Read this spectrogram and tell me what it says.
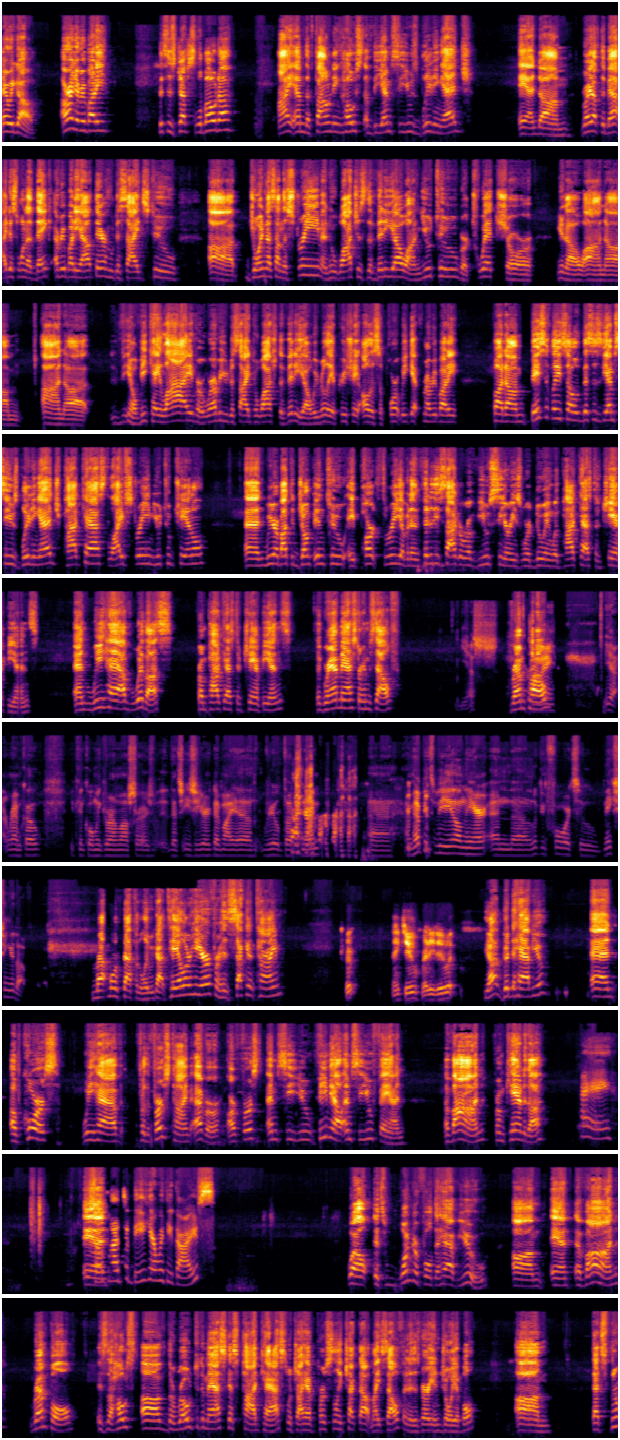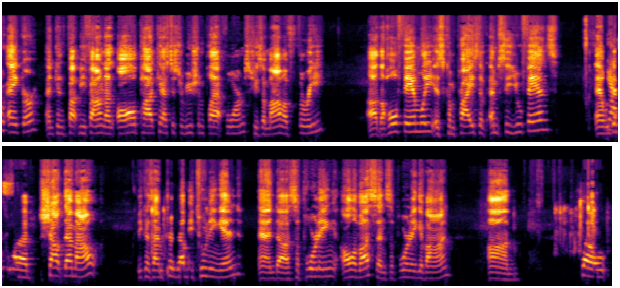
There we go. All right, everybody. This is Jeff Sloboda. I am the founding host of the MCU's Bleeding Edge. And um, right off the bat, I just want to thank everybody out there who decides to uh, join us on the stream and who watches the video on YouTube or Twitch or you know on um, on uh, you know VK Live or wherever you decide to watch the video. We really appreciate all the support we get from everybody. But um, basically, so this is the MCU's Bleeding Edge podcast, live stream, YouTube channel. And we are about to jump into a part three of an Infinity Saga review series we're doing with Podcast of Champions. And we have with us from Podcast of Champions the Grandmaster himself, Yes. Remco. Hi. Yeah, Remco. You can call me Grandmaster. That's easier than my uh, real Dutch name. uh, I'm happy to be on here and uh, looking forward to mixing it up. Most definitely. We got Taylor here for his second time. Thank you. Ready to do it? Yeah, good to have you. And of course, we have for the first time ever our first MCU female MCU fan, Yvonne from Canada. Hey, And so glad to be here with you guys. well, it's wonderful to have you. Um, and Yvonne Rempel is the host of the Road to Damascus podcast, which I have personally checked out myself and is very enjoyable. Um, that's through Anchor and can f- be found on all podcast distribution platforms. She's a mom of three. Uh, the whole family is comprised of MCU fans, and we Yes. just want to shout them out because I'm sure they'll be tuning in and uh, supporting all of us and supporting Yvonne. Um, so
